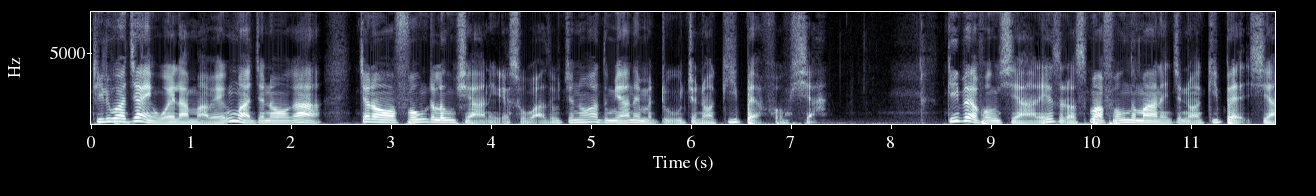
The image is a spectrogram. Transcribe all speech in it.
ဒီလူကကြိုက်ရင်ဝယ်လာမှာပဲဥပမာကျွန်တော်ကကျွန်တော်ဖုန်းတစ်လုံးရှာနေတယ်ဆိုပါစို့ကျွန်တော်ကသူများနဲ့မတူကျွန်တော် keypad ဖုန်းရှာ keypad ဖုန်းရှာတယ်ဆိုတော့ smartphone သမားနဲ့ကျွန်တော် keypad ရှာ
